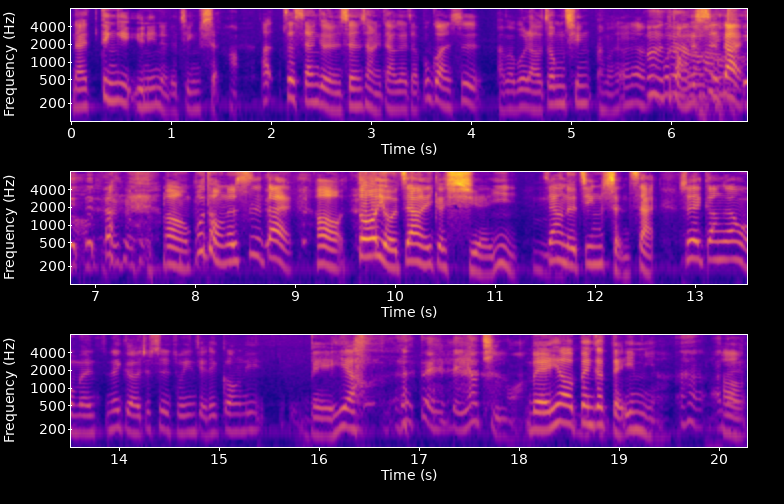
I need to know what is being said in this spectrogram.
来定义云林人的精神。好。啊，这三个人身上，你大概知道，不管是啊不不老中青啊不，不同的世代，嗯，不同的世代，哦，都有这样一个血液，这样的精神在。所以刚刚我们那个就是竹英姐的功力，没要，对，没要起嘛，没要变个第一名，好，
